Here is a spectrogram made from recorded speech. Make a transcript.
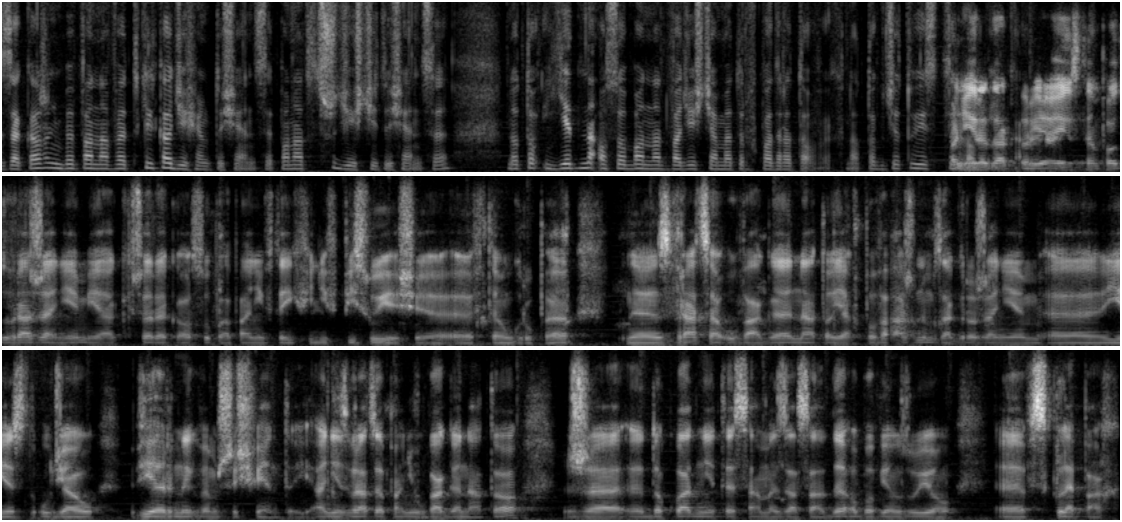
zakażeń bywa nawet kilkadziesiąt tysięcy, ponad 30 tysięcy, no to jedna osoba na 20 metrów kwadratowych. No to gdzie tu jest Pani logika? redaktor, ja jestem pod wrażeniem, jak szereg osób, a pani w tej chwili wpisuje się się e, w tę grupę, e, zwraca uwagę na to, jak poważnym zagrożeniem e, jest udział wiernych we mszy świętej, a nie zwraca Pani uwagę na to, że dokładnie te same zasady obowiązują w sklepach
